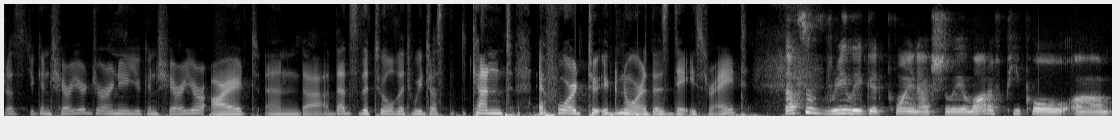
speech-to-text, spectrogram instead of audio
Just you can share your journey, you can share your art, and uh, that's the tool that we just can't afford to ignore these days, right? That's a really good point, actually. A lot of people um,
